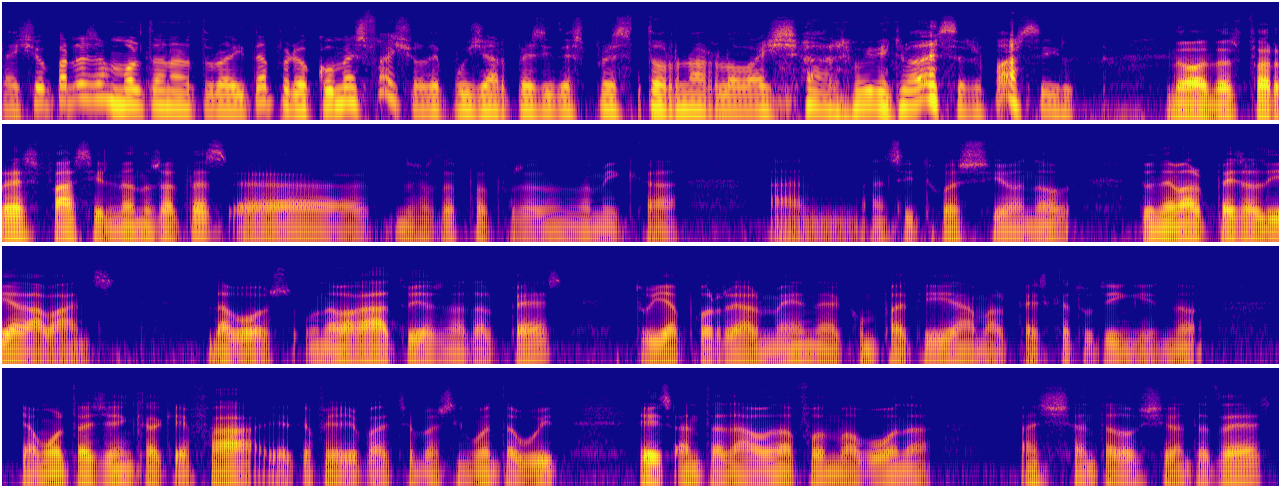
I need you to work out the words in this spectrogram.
D'això parles amb molta naturalitat, però com es fa això de pujar pes i després tornar-lo a baixar? Vull dir, no ha de ser fàcil. No, no és per res fàcil, no? Nosaltres, eh, nosaltres per posar-nos una mica en, en situació, no? Donem el pes el dia d'abans de vos. Una vegada tu ja has donat el pes, tu ja pots realment eh, competir amb el pes que tu tinguis, no? Hi ha molta gent que el que fa, i el que feia jo per exemple en 58, és entrenar d'una forma bona en 62-63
